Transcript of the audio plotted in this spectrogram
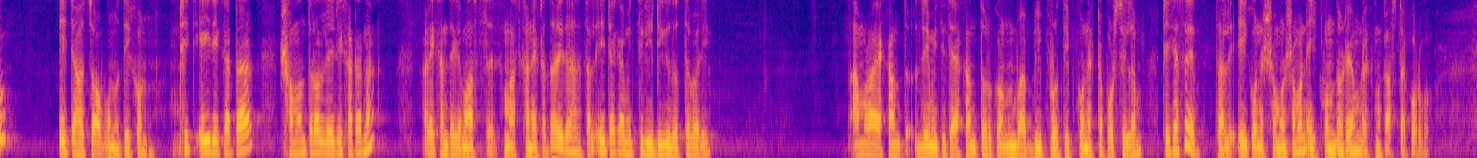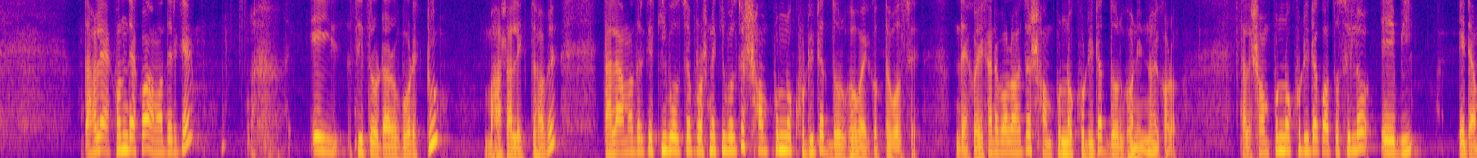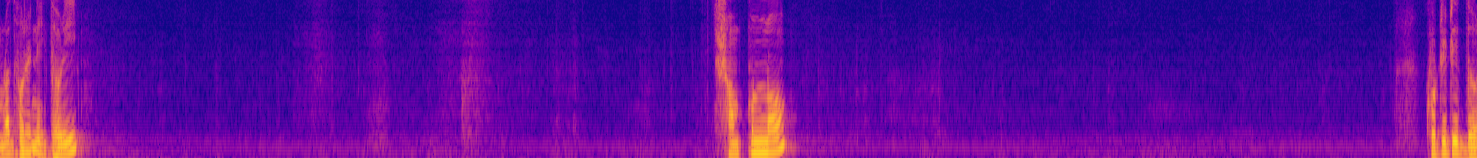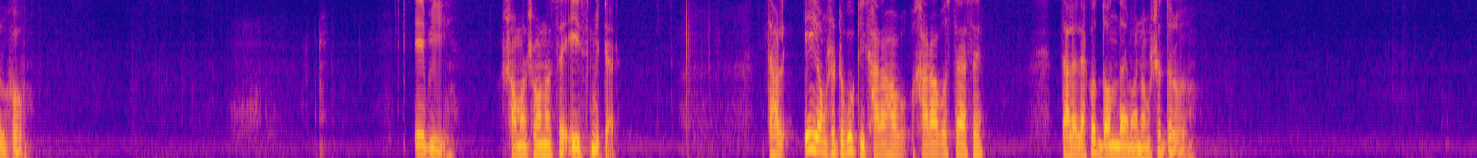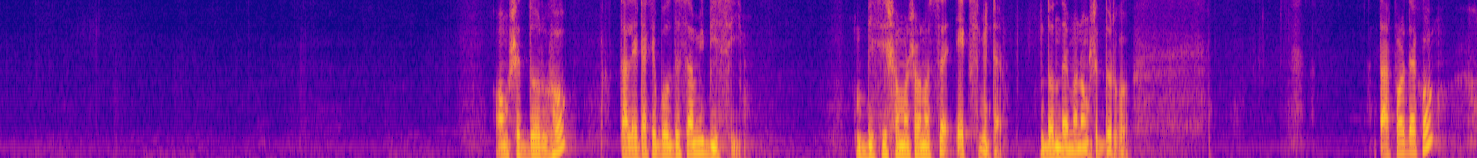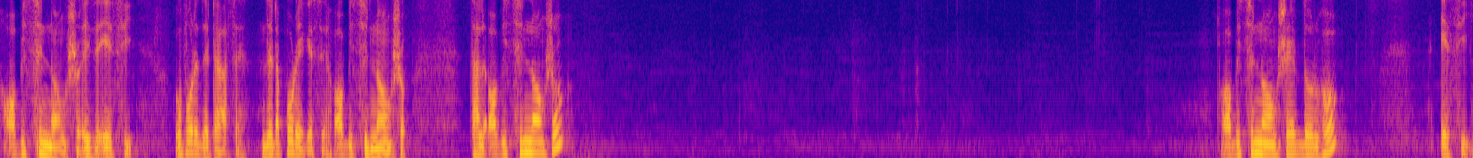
এইটা হচ্ছে অবনতি কোণ। ঠিক এই রেখাটার সমান্তরাল এই রেখাটা না? আর এখান থেকে মাছ মাঝখানে একটা দাঁড়িয়ে দেওয়া আছে। তাহলে এইটাকে আমি তিরিশ ডিগ্রি ধরতে পারি। আমরা একান্ত, জ্যামিতিতে একান্তর কোণ বা বিপ্রতীপ কোণ একটা পড়ছিলাম। ঠিক আছে? তাহলে এই কোণের সমান সমান এই কোণ ধরে আমরা এখন কাজটা করব। তাহলে এখন দেখো আমাদেরকে এই চিত্রটার উপর একটু ভাষা লিখতে হবে। তাহলে আমাদেরকে কি বলছে, প্রশ্নে কি বলছে? সম্পূর্ণ খুঁটিটার দৈর্ঘ্য বাইর করতে বলছে। দেখো, এখানে বলা হয়েছে সম্পূর্ণ খুঁটিটার দৈর্ঘ্য নির্ণয় করো। তাহলে সম্পূর্ণ খুঁটিটা কত ছিল? এ, বি, এটা আমরা ধরে নিই। ধরি। সম্পূর্ণ খুঁটিটির দৈর্ঘ্য। এবি সমান সমান হচ্ছে এইচ মিটার। তাহলে এই অংশটুকু কি খাড়া খাড়া অবস্থায় আছে? তাহলে লেখো দ্বন্দ্বায়মান অংশের দৈর্ঘ্য। অংশের দৈর্ঘ্য তাহলে এটাকে বলতেছে আমি বিসি বিসি সমান হচ্ছে এক্স মিটার দ্বন্দ্বায়মান অংশের দৈর্ঘ্য। তারপর দেখো, অবিচ্ছিন্ন অংশ, এই যে এসি উপরে যেটা আছে, যেটা পড়ে গেছে, অবিচ্ছিন্ন অংশ। তাহলে অবিচ্ছিন্ন অংশ অবিচ্ছিন্ন অংশের দৈর্ঘ্য এসি।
